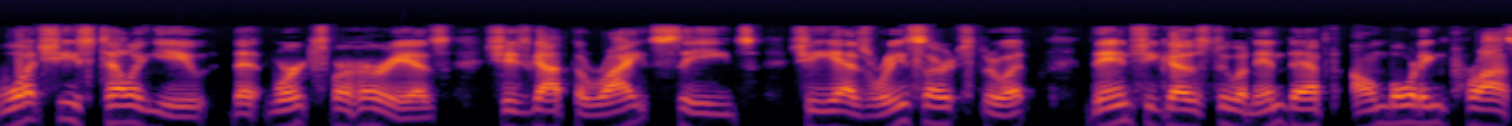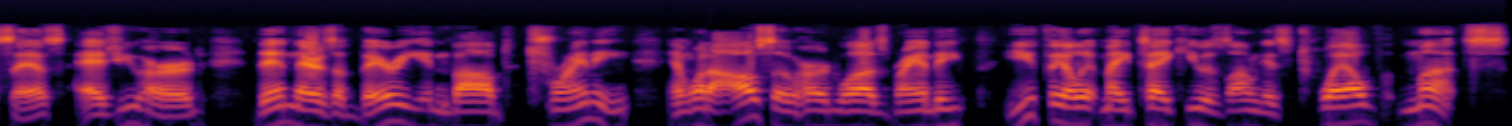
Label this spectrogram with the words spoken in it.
what she's telling you that works for her is she's got the right seeds. She has researched through it. Then she goes through an in depth onboarding process, as you heard. Then there's a very involved training. And what I also heard was, Brandy, you feel it may take you as long as 12 months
